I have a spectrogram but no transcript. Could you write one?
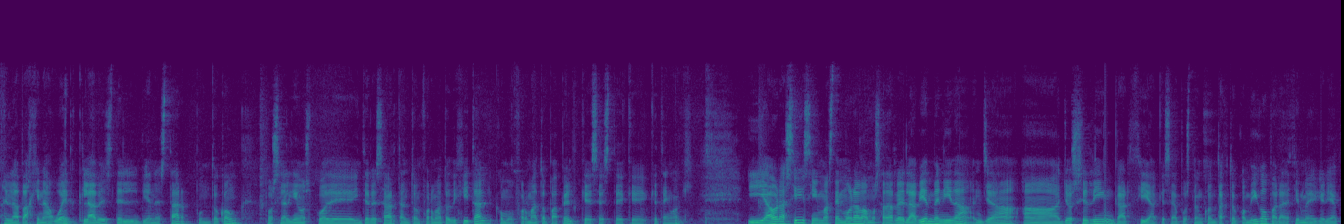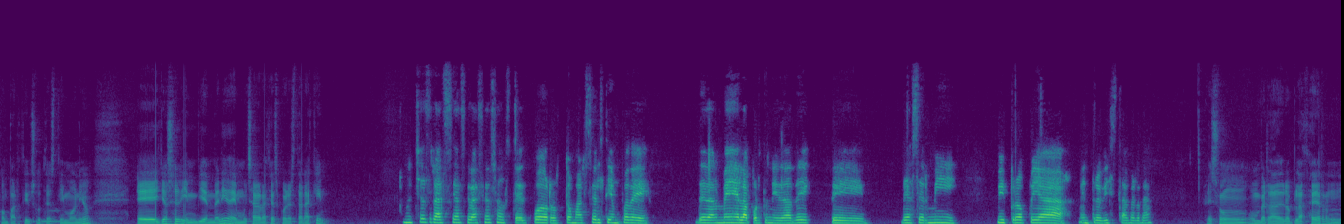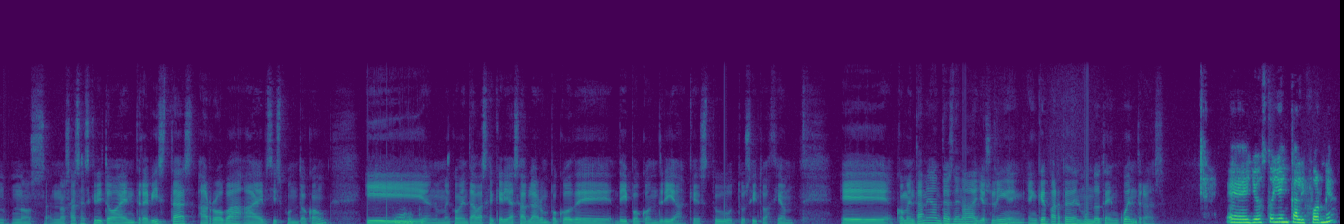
en la página web clavesdelbienestar.com por si alguien os puede interesar tanto en formato digital como en formato papel, que es este que, tengo aquí. Y ahora sí, sin más demora, vamos a darle la bienvenida ya a Jocelyn García, que se ha puesto en contacto conmigo para decirme que quería compartir su testimonio. Eh, Jocelyn, bienvenida y muchas gracias por estar aquí. Muchas gracias, gracias a usted por tomarse el tiempo de, darme la oportunidad de hacer mi, mi propia entrevista, ¿verdad? Es un, verdadero placer. Nos, has escrito a entrevistas.aepsis.com y me comentabas que querías hablar un poco de, hipocondría, que es tu, situación. Eh, coméntame antes de nada, Jocelyn, ¿en, qué parte del mundo te encuentras? Eh, yo estoy en California.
